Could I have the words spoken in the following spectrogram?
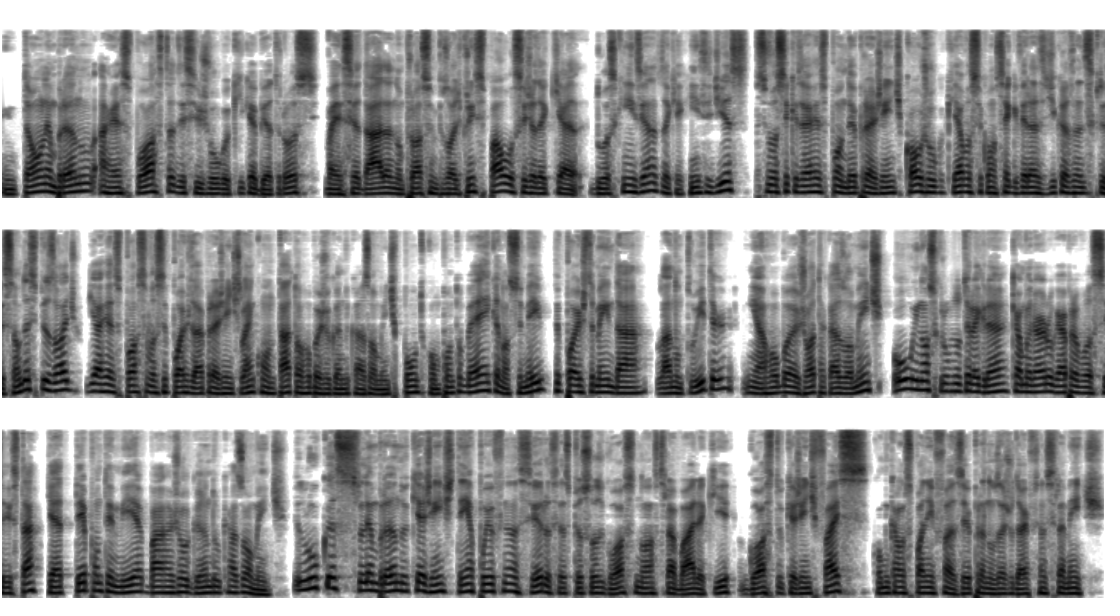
Então lembrando, a resposta desse jogo aqui que a Bia trouxe vai ser dada no próximo episódio principal, ou seja, daqui a duas quinzenas, daqui a 15 dias. Se você quiser responder pra gente qual jogo que é, você consegue ver as dicas na descrição desse episódio. E a resposta você pode dar pra gente lá em contato, arroba jogandocasualmente.com.br, que é nosso e-mail. Você pode também dar lá no Twitter, em arroba jcasualmente, ou em nosso grupo do Telegram, que é o melhor lugar pra você estar, que é t.me barra jogando casualmente. E Lucas, lembrando que a gente tem apoio financeiro, se as pessoas gostam do nosso trabalho aqui, gostam do que a gente faz, como que elas podem fazer pra nos ajudar financeiramente?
